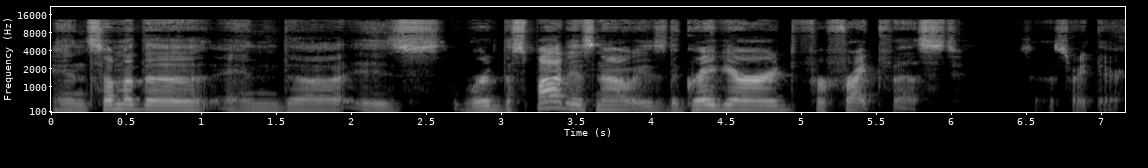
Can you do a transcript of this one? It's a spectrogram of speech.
And some of the and uh, is where the spot is now is the graveyard for fright fest. So it's right there.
